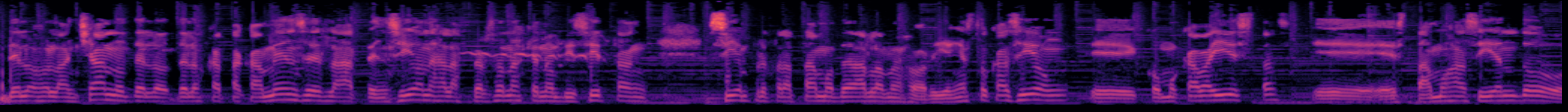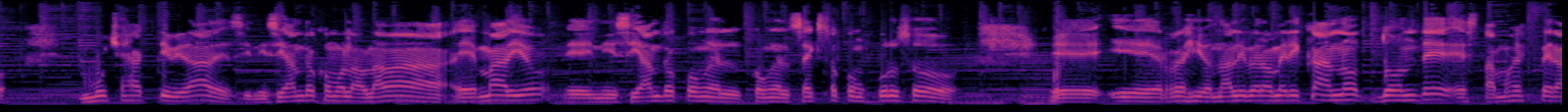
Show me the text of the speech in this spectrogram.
de los lanchanos, de, los, de los catacamenses, las atenciones a las personas que nos visitan, siempre tratamos de dar lo mejor. Y en esta ocasión, eh, como caballistas, eh, estamos haciendo muchas actividades, iniciando como lo hablaba eh, Mario, iniciando con el, con el sexto concurso regional iberoamericano, donde estamos esperando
